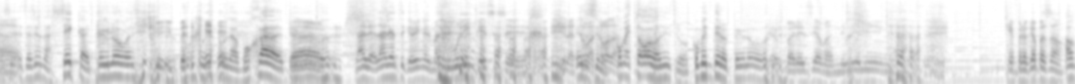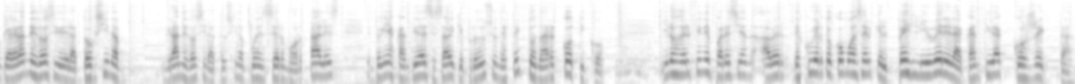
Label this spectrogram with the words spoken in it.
Ah, Se, hace una seca de pez globo. así. Sí, pero una, mojada de pez Claro. globo. Dale, dale antes que venga el mandibulín, que ese se, se la toma se lo toda. come todo, así, se lo come entero el pez globo. Me parecía mandibulín. ¿Qué, ¿Pero qué ha pasado? Aunque a grandes dosis de la toxina, grandes dosis de la toxina pueden ser mortales, en pequeñas cantidades se sabe que produce un efecto narcótico. Y los delfines parecían haber descubierto cómo hacer que el pez libere la cantidad correcta.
